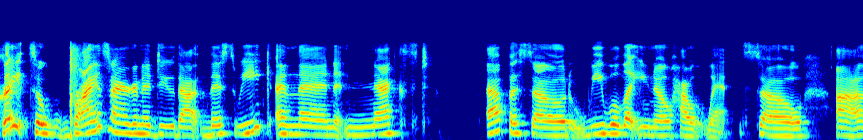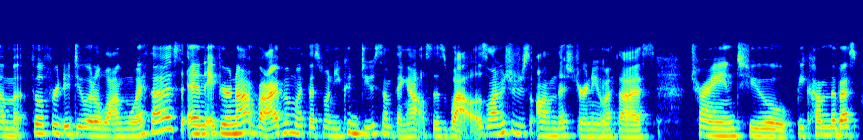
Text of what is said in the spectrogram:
great. So Bryant and I are going to do that this week, and then next episode, we will let you know how it went. So um, feel free to do it along with us. And if you're not vibing with this one, you can do something else as well. As long as you're just on this journey with us, trying to become the best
